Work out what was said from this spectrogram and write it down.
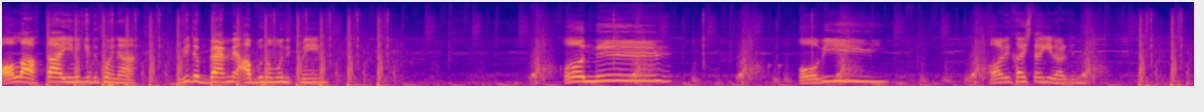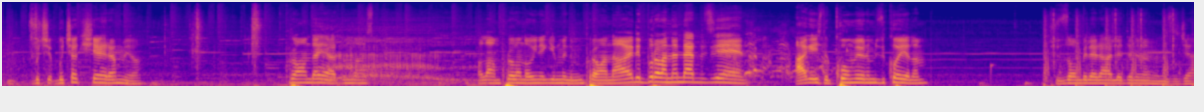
Allah daha yeni girdik oyuna. Video beğen ve abone olmayı unutmayın. Anne. Abi. Abi kaç tane geliyor arkadan? Bıça bıçak işe yaramıyor. Pro'anda yardım lazım. Allah'ım Provan'a oyuna girmedim mi Provan'a? Haydi Provan'a neredesin? Aga işte konveyörümüzü koyalım. Şu zombileri halledelim hemen hızlıca.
